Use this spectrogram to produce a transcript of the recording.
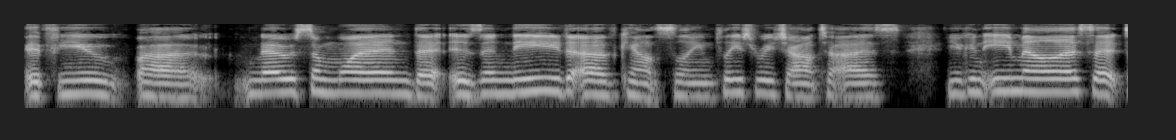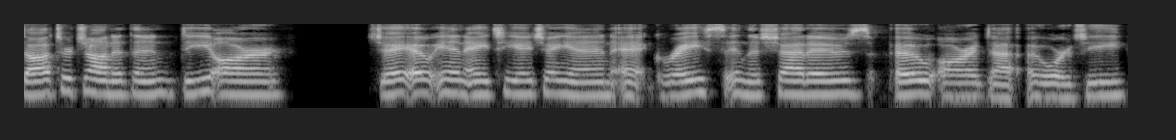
if you uh, know someone that is in need of counseling, please reach out to us. You can email us at Dr. Jonathan, D R J O N A T H A N, at Grace in the Shadows, O R dot O R G.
